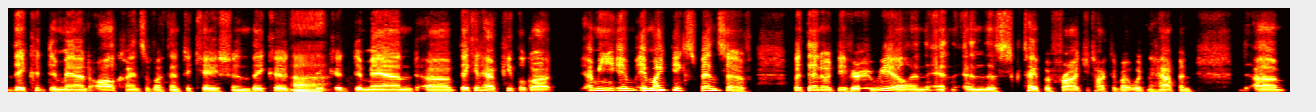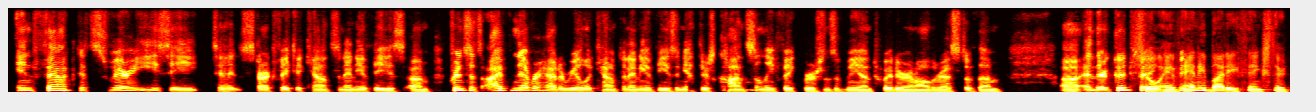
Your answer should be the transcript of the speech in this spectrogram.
they could demand all kinds of authentication. They could uh. they could demand uh, they could have people go out I mean, it, it might be expensive, but then it would be very real, and and and this type of fraud you talked about wouldn't happen. Um, in fact, it's very easy to start fake accounts in any of these. Um, for instance, I've never had a real account in any of these, and yet there's constantly fake versions of me on Twitter and all the rest of them. Uh, and they're good. So if anybody thinks they're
